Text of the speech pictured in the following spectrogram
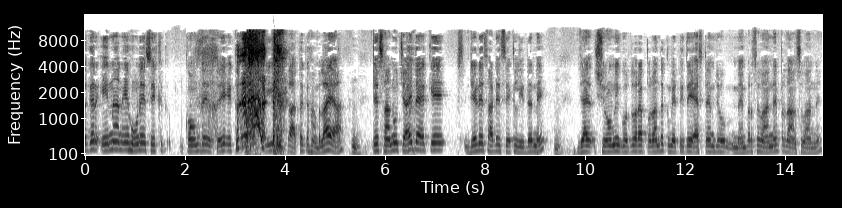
ਅਗਰ ਇਹਨਾਂ ਨੇ ਹੁਣ ਇਹ ਸਿੱਖ ਕੌਮ ਦੇ ਉੱਤੇ ਇੱਕ ਘਾਤਕ ਹਮਲਾ ਆ ਤੇ ਸਾਨੂੰ ਚਾਹੀਦਾ ਹੈ ਕਿ ਜਿਹੜੇ ਸਾਡੇ ਸਿੱਖ ਲੀਡਰ ਨੇ ਜਾਂ ਸ਼੍ਰੋਮਣੀ ਗੁਰਦੁਆਰਾ ਪ੍ਰਬੰਧਕ ਕਮੇਟੀ ਤੇ ਇਸ ਟਾਈਮ ਜੋ ਮੈਂਬਰ ਸਵਾਨ ਨੇ ਪ੍ਰਧਾਨ ਸਵਾਨ ਨੇ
